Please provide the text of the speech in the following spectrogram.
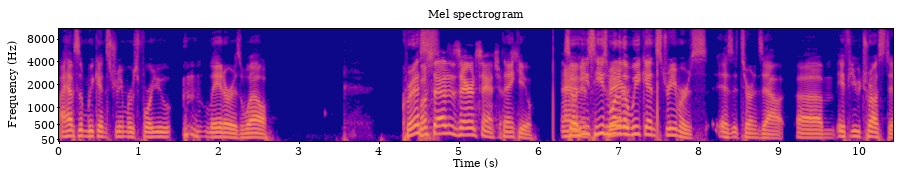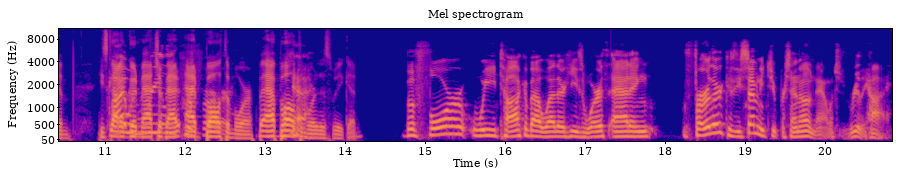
I have some weekend streamers for you later as well. Chris, Most added is Aaron Sanchez. thank you. And so he's he's one of the weekend streamers, as it turns out. Um, if you trust him, he's got a I good would matchup really at, at Baltimore. At Baltimore this weekend. Before we talk about whether he's worth adding further, because he's 72% owned now, which is really high.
